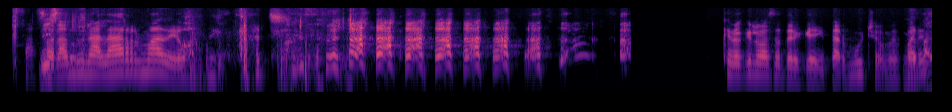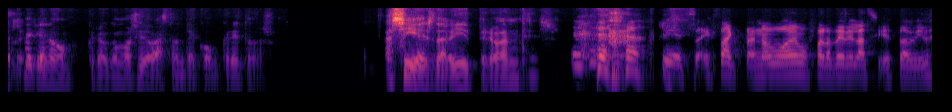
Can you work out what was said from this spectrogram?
Está Listo. sonando una alarma de oh, me cachis. Creo que lo vas a tener que editar mucho, me Me parece. parece que no, creo que hemos sido bastante concretos. Así es, David, pero antes. Sí, exacto, no podemos perder el así esta vida.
